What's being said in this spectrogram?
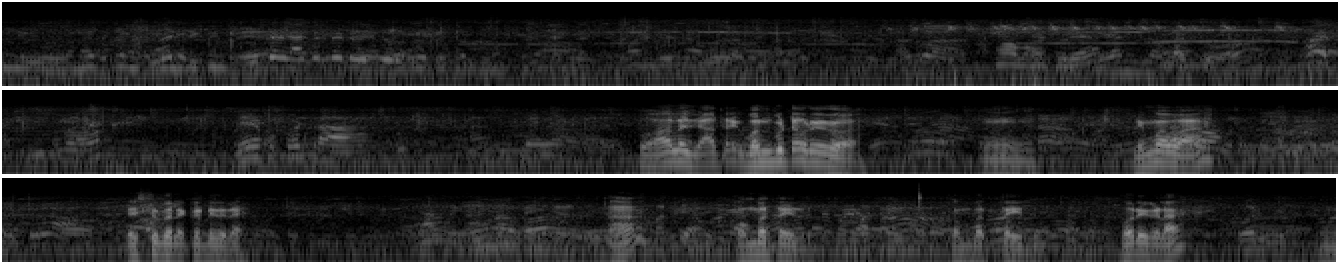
ನೀವು. ಹಾಲು ಜಾತ್ರೆಗೆ ಬಂದ್ಬಿಟ್ಟವ್ರು ಇದು ಹ್ಮ್. ನಿಮ್ಮವ ಎಷ್ಟು ಬೆಲೆ ಕಟ್ಟಿದ್ದೀರಾ? ಹಾಂ? ತೊಂಬತ್ತೈದು. ತೊಂಬತ್ತೈದು. ಹೋರಿಗಳ? ಹ್ಞೂ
